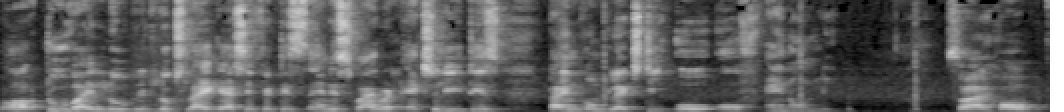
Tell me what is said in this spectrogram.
or two while loop. It looks like as if it is n square but actually it is time complexity o of n only so i hope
